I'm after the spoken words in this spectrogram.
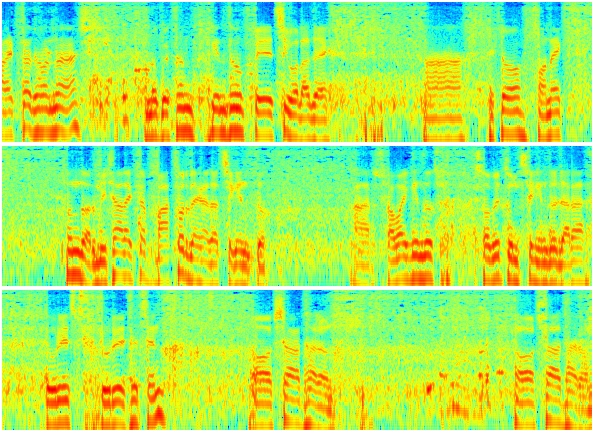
আরেকটা ঝর্ণা লোকেশন কিন্তু পেয়েছি বলা যায়। এটা অনেক সুন্দর, বিশাল একটা পাথর দেখা যাচ্ছে কিন্তু। আর সবাই কিন্তু ছবি তুলছে কিন্তু যারা টুরিস্ট ট্যুরে এসেছেন। অসাধারণ। অসাধারণ।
